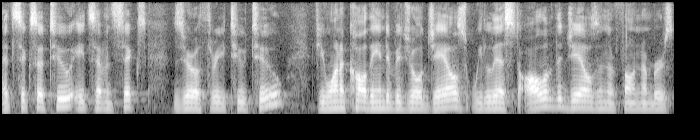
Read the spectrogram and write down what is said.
at 602-876-0322. If you want to call the individual jails, we list all of the jails and their phone numbers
